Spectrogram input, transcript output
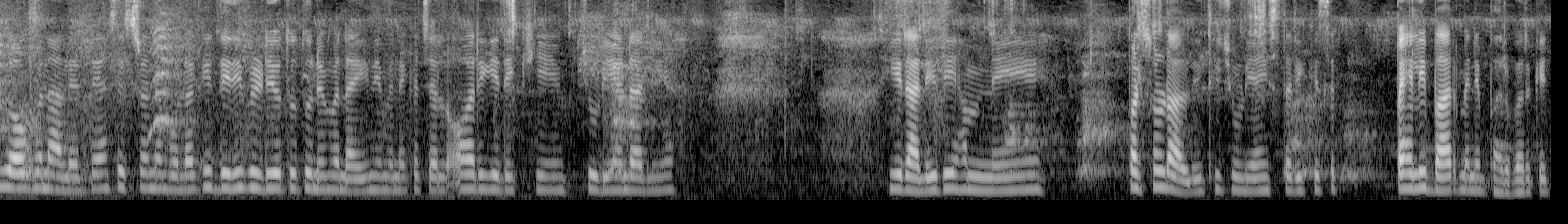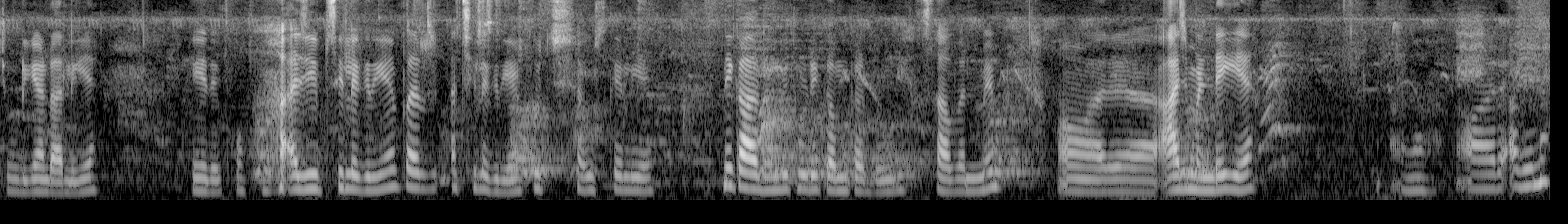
व्लॉग बना लेते हैं। सिस्टर ने बोला कि, दीदी वीडियो तो तूने बनाई नहीं। मैंने कहा, चल, और ये देखिए, चूड़ियाँ डाली है। ये डाली थी हमने, परसों डाल दी थी चूड़ियाँ। इस तरीके से पहली बार मैंने भर भर के चूड़ियाँ डाली है। ये देखो, अजीब सी लग रही हैं, पर अच्छी लग रही हैं कुछ उसके लिए। निकाल दूँगी, थोड़ी कम कर दूँगी सावन में। और आज मंडे ही है। और अभी ना,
